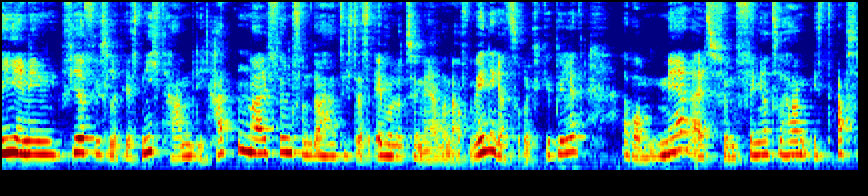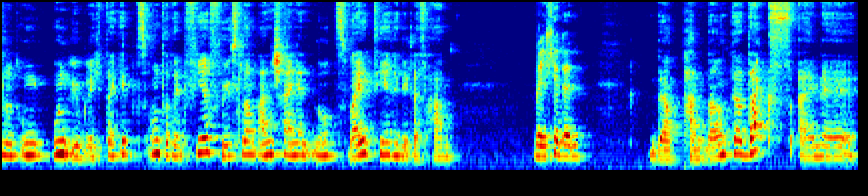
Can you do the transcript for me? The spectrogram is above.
diejenigen Vierfüßler, die es nicht haben, die hatten mal fünf und da hat sich das evolutionär dann auf weniger zurückgebildet. Aber mehr als fünf Finger zu haben, ist absolut un unüblich. Da gibt's unter den Vierfüßlern anscheinend nur zwei Tiere, die das haben. Welche denn? Der Panda und der Dachs. Eine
